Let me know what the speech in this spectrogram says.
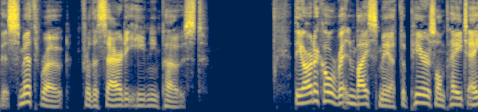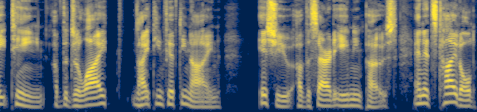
that Smith wrote for the Saturday Evening Post. The article written by Smith appears on page 18 of the July 1959 issue of the Saturday Evening Post, and it's titled,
